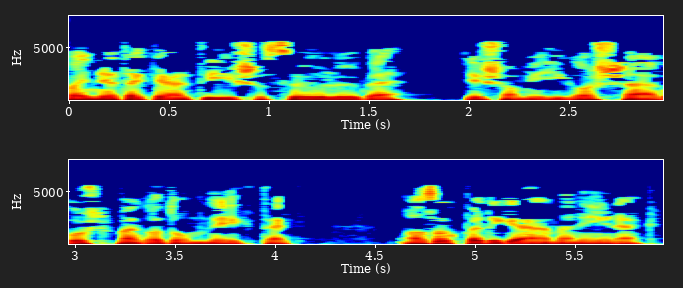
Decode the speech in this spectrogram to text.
menjetek el ti is a szőlőbe, és ami igazságos, megadom néktek. Azok pedig elmenének.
